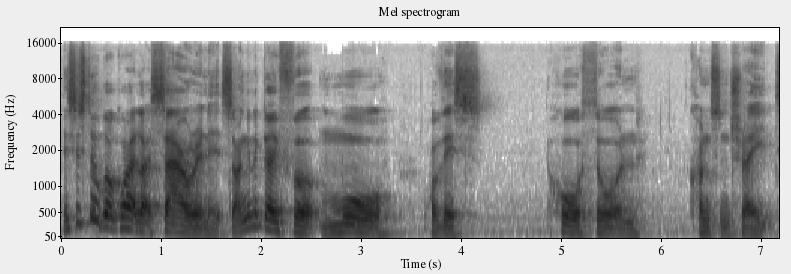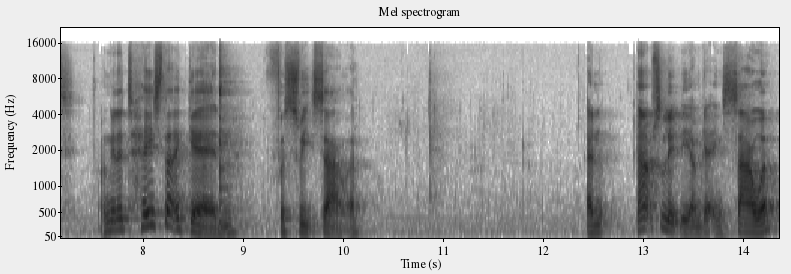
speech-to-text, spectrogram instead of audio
This has still got quite a lot of sour in it, so I'm going to go for more of this hawthorn concentrate. I'm going to taste that again for sweet sour. And absolutely, I'm getting sour.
